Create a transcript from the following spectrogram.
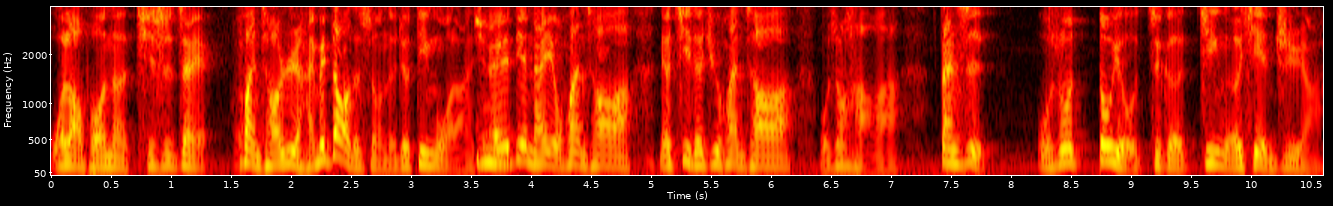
我老婆呢，其实，在换钞日还没到的时候呢，就盯我了。哎，电台有换钞啊，你要记得去换钞啊。我说好啊，但是我说都有这个金额限制啊。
